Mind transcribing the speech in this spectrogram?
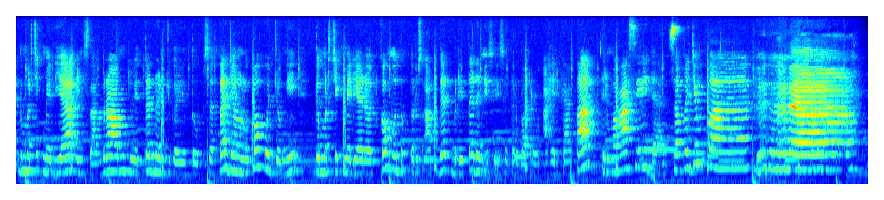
@gemercikmedia, Instagram, Twitter dan juga YouTube. Serta jangan lupa kunjungi gemercikmedia.com untuk terus update berita dan isu-isu terbaru. Akhir kata, terima kasih dan sampai jumpa. Dadah. Dadah.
